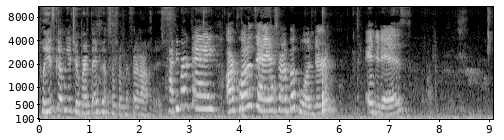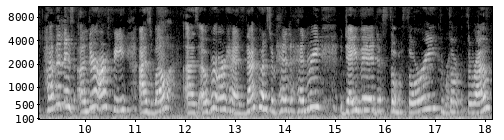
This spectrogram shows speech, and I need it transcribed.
Please come get your birthday pencil from the front office. Happy birthday! Our quote of the day is from Book Wonder, and it is Heaven is under our feet as well as over our heads. That quote is from Hen- Henry David Th- Thoreau, Th- Thoreau,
